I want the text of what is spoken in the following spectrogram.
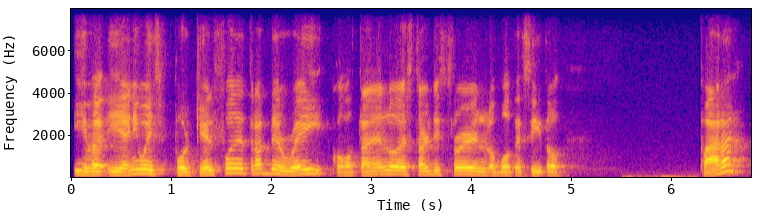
Y, y anyways, ¿por qué él fue detrás de Rey cuando están en lo de Star Destroyer, en los botecitos? ¿Para?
